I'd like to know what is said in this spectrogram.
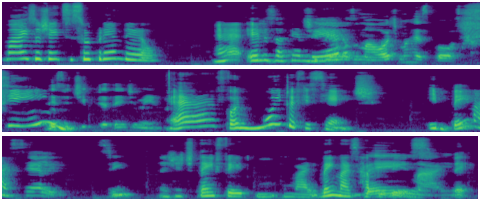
Mas a gente se surpreendeu. né? Eles atenderam. Tivemos uma ótima resposta Sim, desse tipo de atendimento. é, foi muito eficiente. E bem mais célere. Sim, A gente tem feito mais, bem mais rapidez. bem mais. É.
